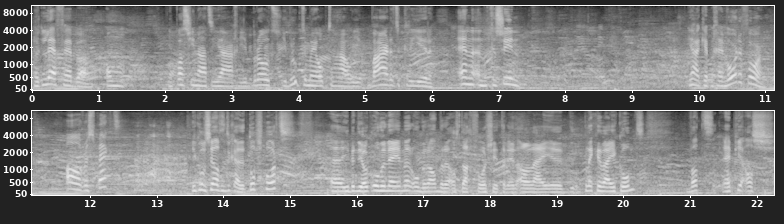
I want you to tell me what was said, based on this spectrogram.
Het lef hebben om je passie na te jagen, je brood, je broek ermee op te houden, je waarde te creëren. En een gezin. Ja, ik heb er geen woorden voor. All respect. Je komt zelf natuurlijk uit de topsport. Uh, je bent nu ook ondernemer, onder andere als dagvoorzitter en allerlei uh, plekken waar je komt. Wat heb, je als,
